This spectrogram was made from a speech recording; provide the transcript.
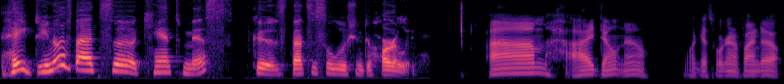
Hey, do you know if that's uh, can't miss? Because that's a solution to Harley. Um, I don't know. Well, I guess we're gonna find out.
